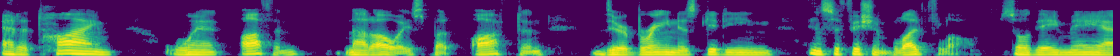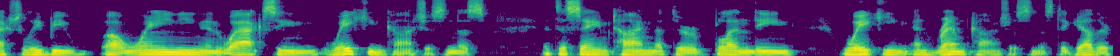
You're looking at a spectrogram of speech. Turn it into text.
at a time when often, not always, but often, their brain is getting insufficient blood flow. So they may actually be uh, waning and waxing waking consciousness at the same time that they're blending waking and REM consciousness together.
